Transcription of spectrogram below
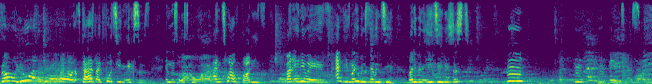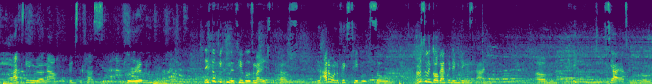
Bro, you are a hoe. This guy has like 14 exes in this whole school and 12 bodies. But anyways, and he's not even 17, not even 18. He's just. Hmm. Hmm, hmm. Anyways, guys, life is getting real now. Register class. For really. They're still fixing the tables in my register class. And I don't want to fix tables, so I'm just gonna go back when everything is done. Um, so yeah, that's gonna go.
